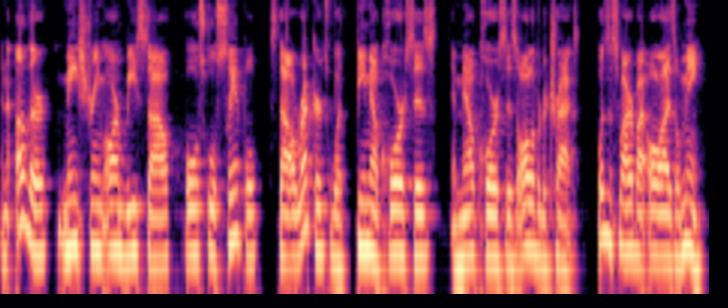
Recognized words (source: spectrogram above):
and other mainstream R&B style, old school sample style records with female choruses and male choruses all over the tracks was inspired by All Eyes on Me.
